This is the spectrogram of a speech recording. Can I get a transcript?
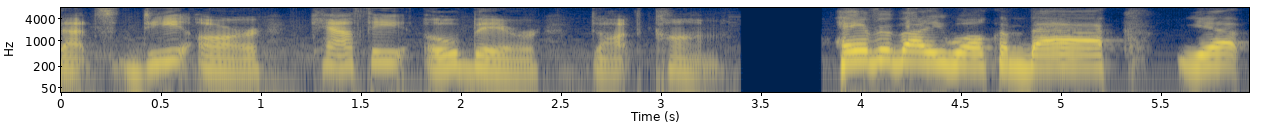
That's drkathyobear.com. Hey, everybody, welcome back. Yep,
